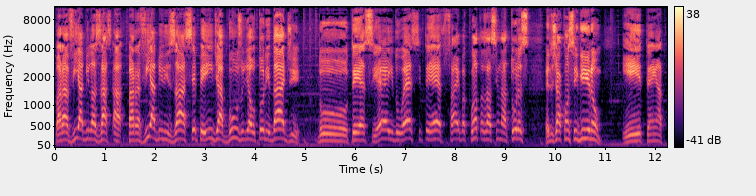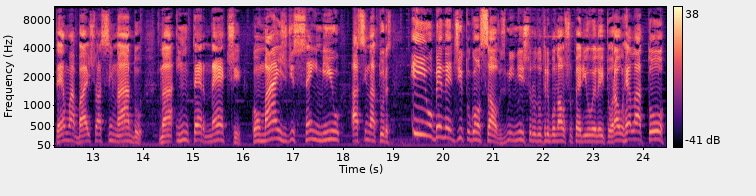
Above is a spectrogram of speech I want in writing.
para viabilizar, ah, para viabilizar a CPI de abuso de autoridade do TSE e do STF. Saiba quantas assinaturas eles já conseguiram. E tem até um abaixo assinado na internet com mais de 100 mil assinaturas. E o Benedito Gonçalves, ministro do Tribunal Superior Eleitoral, relatou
